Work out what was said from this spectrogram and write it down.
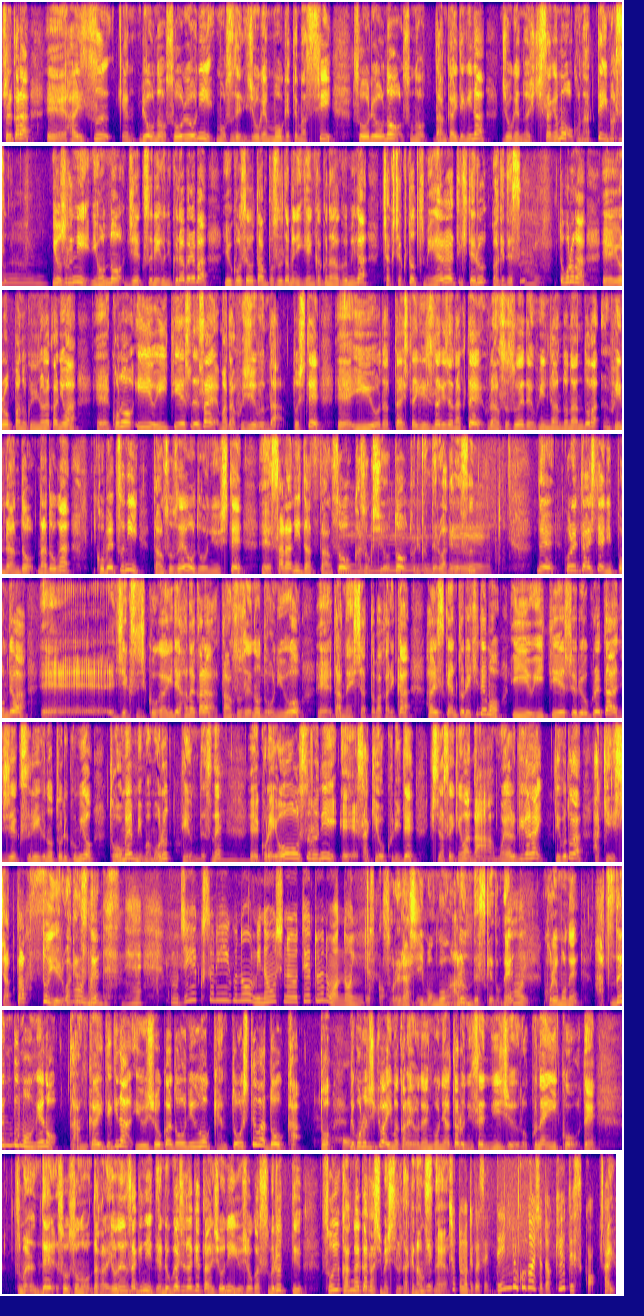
それから、えー、排出権量の総量にもうすでに上限設けてますし総量のその段階的な上限の引き下げも行っています。要するに日本の GX リーグに比べれば有効性を担保するために厳格な枠組みが着々と積み上げられてきているわけです。はい、ところが、えー、ヨーロッパの国の中には、えー、この EU ETS でさえまだ不十分だとして、えー、EU を脱退したイギリスだけじゃなくてフランススウェーデンフィンランドなどがフィンランドなどが個別に炭素税を導入して、えー、さらに脱炭素を加速しようと取り組んでいるわけです。でこれに対して日本では、えー GX 実行会議で花から炭素税の導入を、えー、断念しちゃったばかりか排出権取引でも EU ETS より遅れた GX リーグの取り組みを当面見守るっていうんですね。えー、これ要するに、えー、先送りで岸田政権は何もやる気がないっていうことがはっきりしちゃったと言えるわけですね。ですね。この GX リーグの見直しの予定というのはないんですか？それらしい文言あるんですけどね。はい、これもね発電部門への段階的な有償化導入を検討してはどうかと。でこの時期は今から4年後にあたる2026年以降でつまりでそそのだから4年先に電力会社だけ対象に有償化進めるっていうそういう考え方を示してるだけなんですね。ちょっと待ってください。電力会社だけですか？はい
